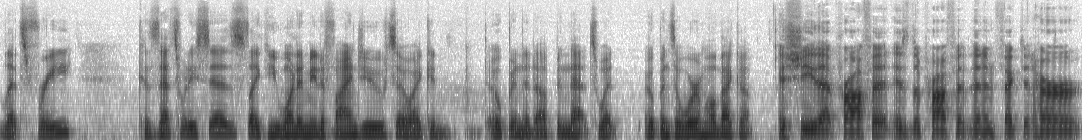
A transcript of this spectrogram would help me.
lets free because that's what he says like you wanted me to find you so i could open it up and that's what opens the wormhole back up Is she that prophet? Is the prophet that infected her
